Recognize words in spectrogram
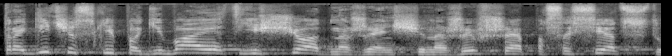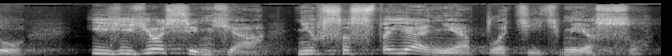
трагически погибает еще одна женщина, жившая по соседству, и ее семья не в состоянии оплатить мессу –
